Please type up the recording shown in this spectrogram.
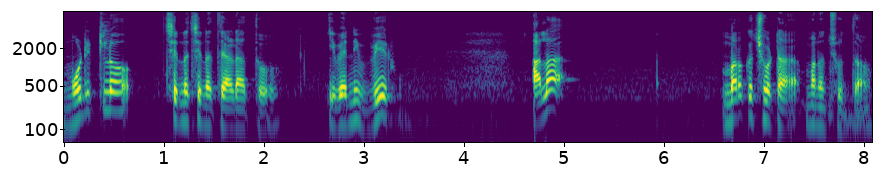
మూడిట్లో చిన్న చిన్న తేడాతో ఇవన్నీ వేరు. అలా మరొక చోట మనం చూద్దాం.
